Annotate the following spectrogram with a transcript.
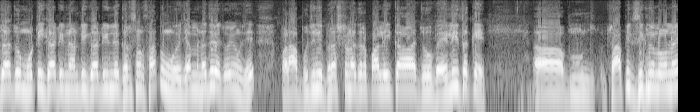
જાજુ મોટી ગાડી, નાની ગાડીને ઘર્ષણ થતું હોય છે. અમે નજરે જોયું છે. પણ આ ભુજની ભ્રષ્ટ નગરપાલિકા જો વહેલી તકે ટ્રાફિક સિગ્નલોને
